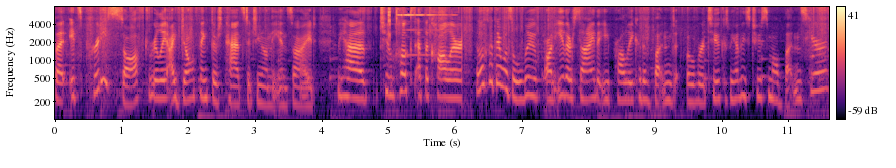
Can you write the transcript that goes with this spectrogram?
but it's pretty soft really. I don't think there's pad stitching on the inside. We have two hooks at the collar. It looks like there was a loop on either side that you probably could have buttoned over to because we have these two small buttons here,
